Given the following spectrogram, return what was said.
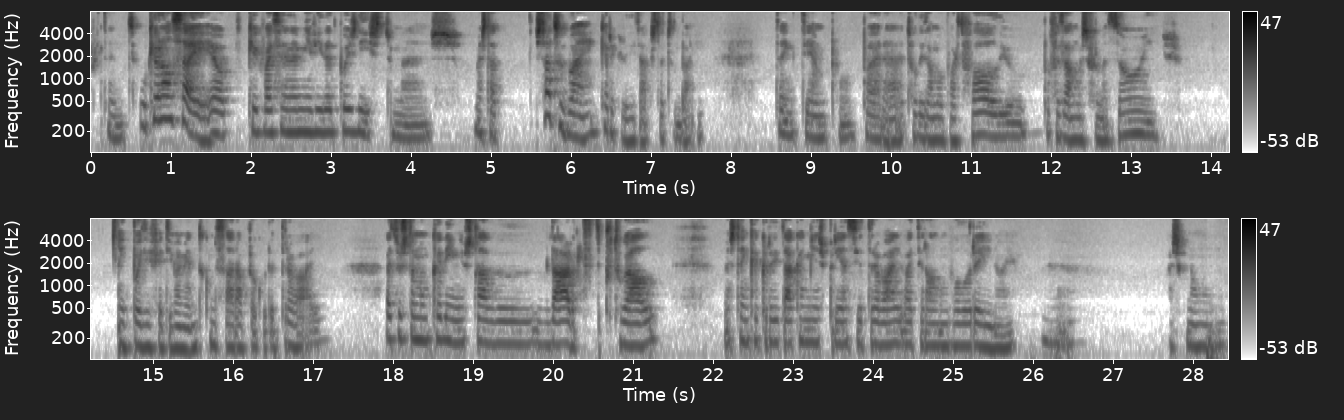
Portanto, o que eu não sei é o que é que vai ser na minha vida depois disto, mas, mas está, está tudo bem, quero acreditar que está tudo bem. Tenho tempo para atualizar o meu portfólio, para fazer algumas formações e depois efetivamente começar à procura de trabalho assusta-me um bocadinho o estado da arte de Portugal, mas tenho que acreditar que a minha experiência de trabalho vai ter algum valor aí, não é? Acho que não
